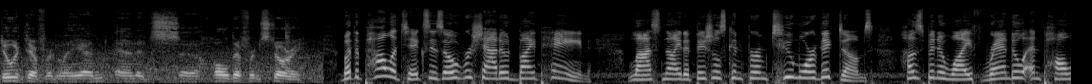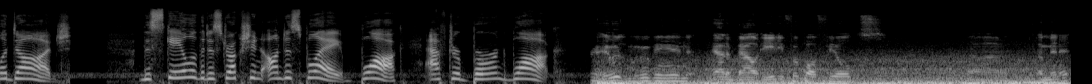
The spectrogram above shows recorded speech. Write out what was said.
do it differently, and, and it's a whole different story. But the politics is overshadowed by pain. Last night, officials confirmed two more victims husband and wife Randall and Paula Dodge. The scale of the destruction on display block after burned block. It was moving at about 80 football fields uh, a minute.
